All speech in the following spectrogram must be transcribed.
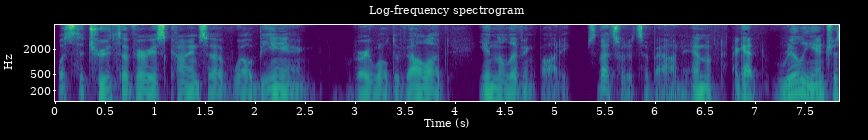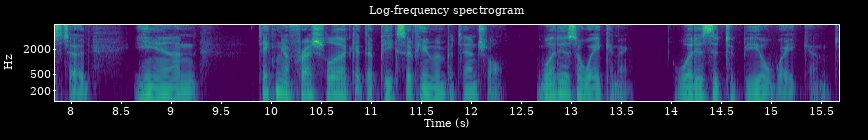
what's the truth of various kinds of well being, very well developed in the living body. So that's what it's about. And I got really interested in taking a fresh look at the peaks of human potential. What is awakening? What is it to be awakened?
